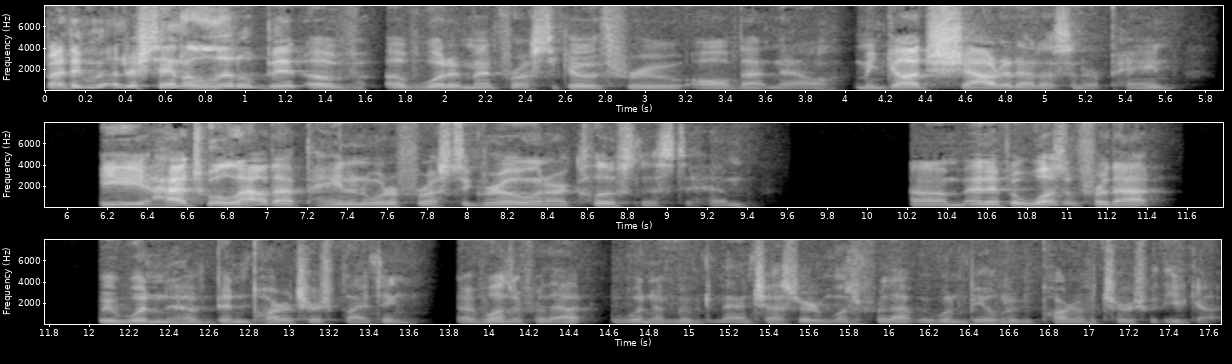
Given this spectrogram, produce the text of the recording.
But I think we understand a little bit of, of what it meant for us to go through all of that now. I mean, God shouted at us in our pain. He had to allow that pain in order for us to grow in our closeness to Him. Um, and if it wasn't for that, we wouldn't have been part of church planting. If it wasn't for that, we wouldn't have moved to Manchester. If it wasn't for that, we wouldn't be able to be part of a church with you guys.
